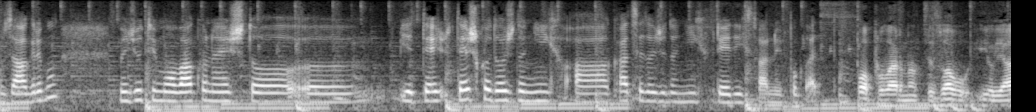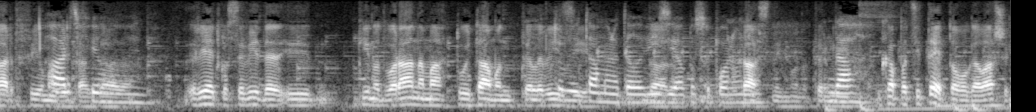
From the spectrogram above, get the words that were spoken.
u, Zagrebu. Međutim, ovako nešto e, je te- teško doći do njih, a kad se dođe do njih vrijedi ih stvarno i pogledati. Popularno se zovu ili art filmovi. Art tako da, da. filmovi. Rijetko se vide i kino dvoranama, tu i tamo na televiziji. Tu i tamo na televiziji, Da, da. ako se ponovno. Kasnim ono, termin. Da. Kapacitet ovoga vašeg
